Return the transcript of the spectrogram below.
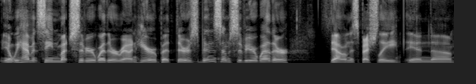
you know we haven't seen much severe weather around here, but there's been some severe weather down, especially in. Uh,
